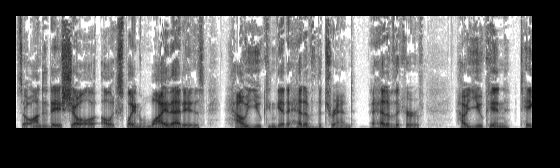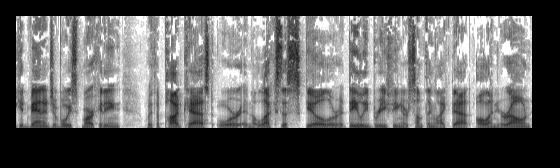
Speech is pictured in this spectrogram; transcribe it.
So, on today's show, I'll, I'll explain why that is, how you can get ahead of the trend, ahead of the curve, how you can take advantage of voice marketing with a podcast or an Alexa skill or a daily briefing or something like that all on your own.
